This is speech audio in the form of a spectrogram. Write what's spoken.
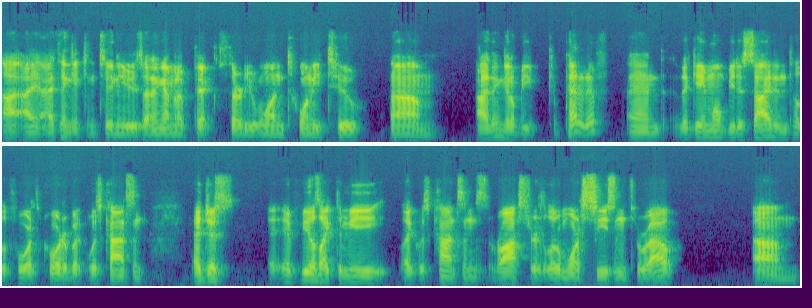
I, I think it continues. I think I'm going to pick 31 22. Um, I think it'll be competitive, and the game won't be decided until the fourth quarter. But Wisconsin, it just it feels like to me like Wisconsin's roster is a little more seasoned throughout. Um,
